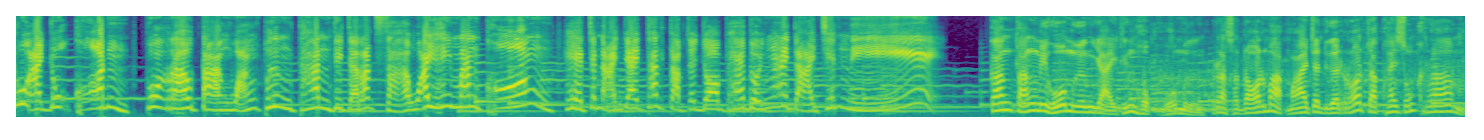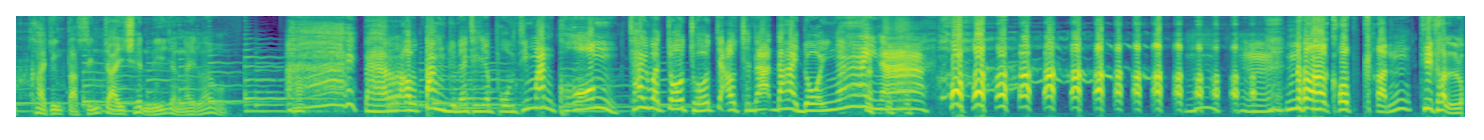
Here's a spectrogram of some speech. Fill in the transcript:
ชั่วอายุคน พวกเราต่างหวังพึ่งท่านที่จะรักษาไว้ให้มั่นคง เหตุจะไหนยายท่านกลับจะยอมแพ้โดยง่ายดายเช่นนี้ กังตังมีหัวเมืองใหญ่ถึงหกหัวเมืองราษฎรมากมายจะเดือดร้อนจากภัยสงคราม ข้าจึงตัดสินใจเช่นนี้ยังไงเล่าอ้าย แต่เราตั้งอยู่ในชัยภูมิที่มั่นคง ใช่ว่าโจโฉจะเอาชนะได้โดยง่ายนะ น่าขบขันที่ท่านโล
